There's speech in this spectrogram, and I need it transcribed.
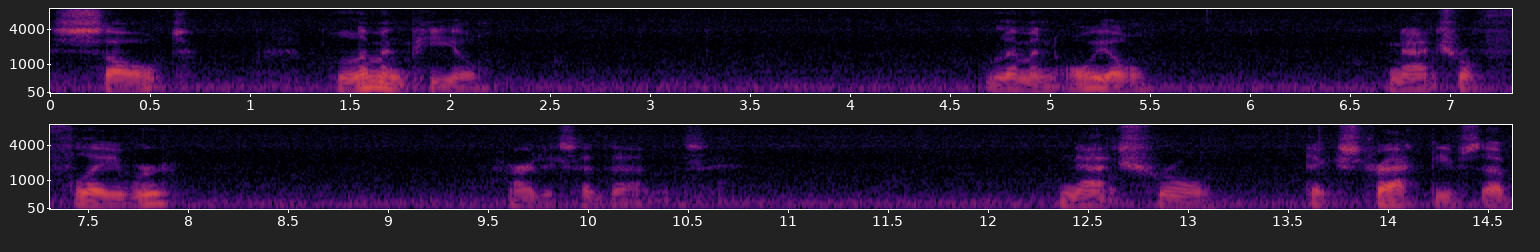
salt, lemon peel, lemon oil, natural flavor. I already said that. Natural extractives of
